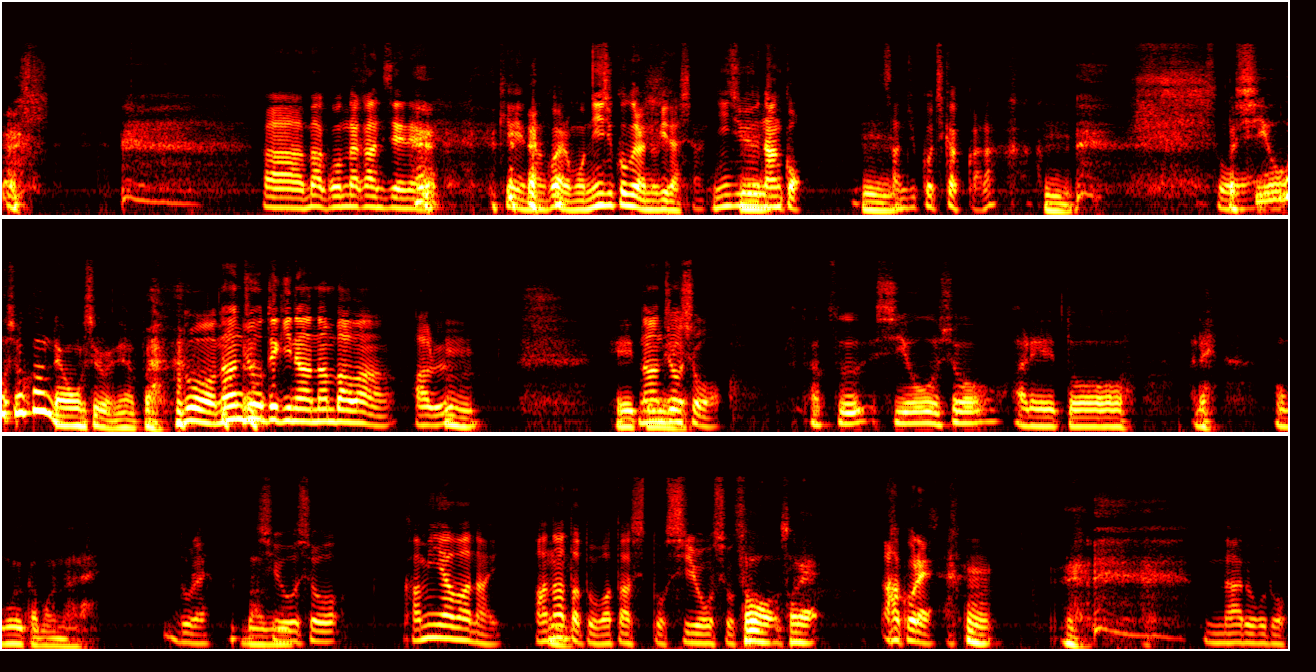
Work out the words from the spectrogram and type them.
ああ、まあこんな感じでね、計何個やろもう20個ぐらい抜き出した。20何個、うん。?30 個近くかなうん。そう。使用書関連面白いね、やっぱ。どう？南條的なナンバーワンある、うん。えっとね南條賞。二つ、使用書、あれ、えっと、あれ、思い浮かばない。どれ？使用書。噛み合わない。あなたと私と使用書。そう、それ。あ、これ。うん。なるほど。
